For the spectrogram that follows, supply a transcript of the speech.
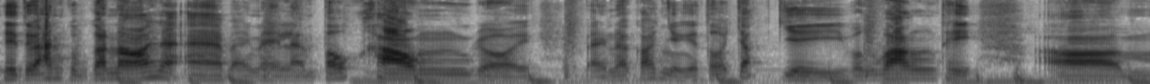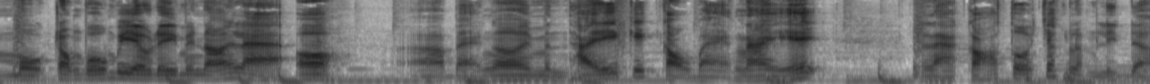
thì tụi anh cũng có nói là à bạn này làm tốt không? Rồi bạn nó có những cái tố chất gì? Vân vân. Thì uh, một trong bốn BLD mới nói là ô à, bạn ơi mình thấy cái cậu bạn này ấy là có tố chất làm leader.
